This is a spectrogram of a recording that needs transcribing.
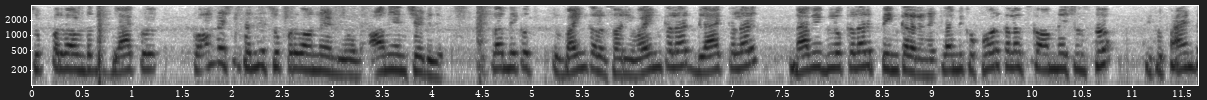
సూపర్గా ఉంటుంది. బ్లాక్ కాంబినేషన్స్ అన్ని సూపర్గా ఉన్నాయండి. ఇవ్వండి ఆనియన్ షేడ్ ఇది. ఇట్లా మీకు wine colour sorry wine colour black colour navy blue colour pink colour అండి. ఇట్లా మీకు ఫోర్ కలర్స్ కాంబినేషన్స్తో మీకు ప్యాంట్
